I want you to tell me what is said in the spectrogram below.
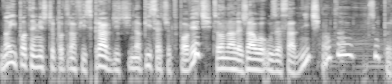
No i potem jeszcze potrafi sprawdzić i napisać odpowiedź, co należało uzasadnić. No to super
